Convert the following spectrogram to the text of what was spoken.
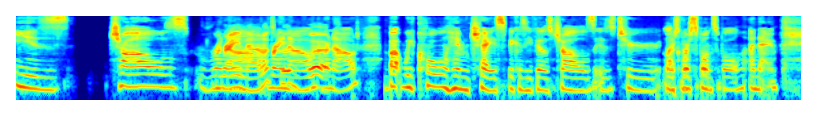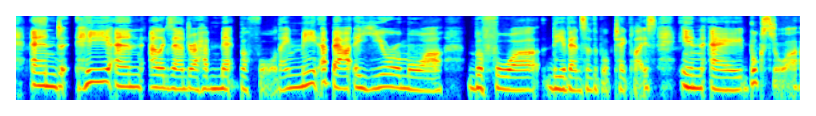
is Charles Reynaud, Reynaud. Reynaud, but we call him Chase because he feels Charles is too like Responsible. responsible a name. And he and Alexandra have met before. They meet about a year or more before the events of the book take place in a bookstore.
